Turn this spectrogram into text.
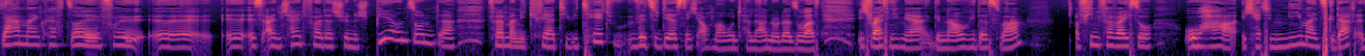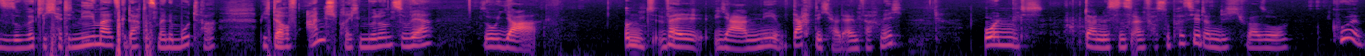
ja, Minecraft soll voll, äh, ist anscheinend voll das schöne Spiel und so, und da fördert man die Kreativität. Willst du dir das nicht auch mal runterladen oder sowas? Ich weiß nicht mehr genau, wie das war. Auf jeden Fall war ich so, oha, ich hätte niemals gedacht, also so wirklich, ich hätte niemals gedacht, dass meine Mutter mich darauf ansprechen würde und so wäre, so, ja. Und weil, ja, nee, dachte ich halt einfach nicht. Und dann ist es einfach so passiert und ich war so, cool.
